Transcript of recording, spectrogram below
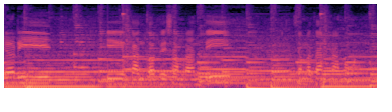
dari di kantor Desa Meranti, Kecamatan Ramongan.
